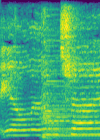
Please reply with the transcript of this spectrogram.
me a child.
